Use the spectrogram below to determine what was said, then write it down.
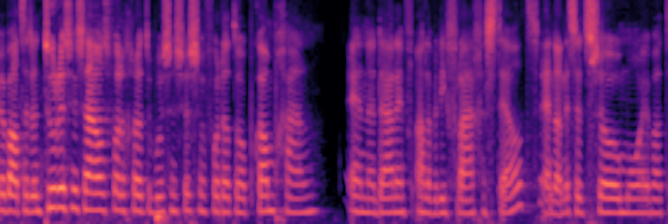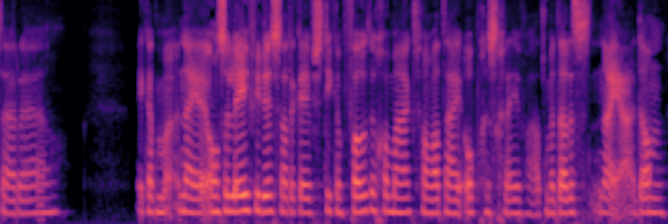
We hebben altijd een toeristenavond voor de grote broers en zussen voordat we op kamp gaan. En uh, daarin hadden we die vraag gesteld. En dan is het zo mooi wat daar. Uh, ik heb, nou ja, onze Levi dus had ik even stiekem foto gemaakt van wat hij opgeschreven had. Maar dat is, nou ja, dan.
